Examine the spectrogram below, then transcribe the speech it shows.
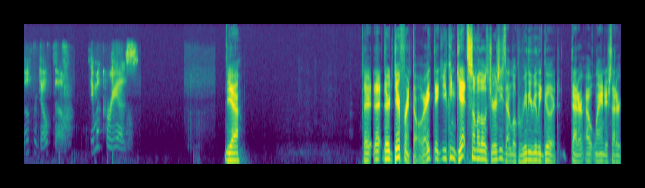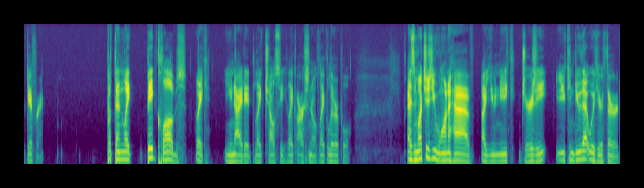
Those were dope though. Same with Korea's. Yeah. They're, they're they're different though, right? You can get some of those jerseys that look really really good, that are outlandish, that are different. But then like big clubs like United, like Chelsea, like Arsenal, like Liverpool. As much as you want to have a unique jersey, you can do that with your third.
